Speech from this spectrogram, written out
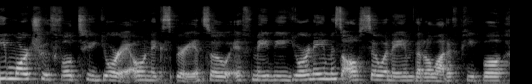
be more truthful to your own experience. So if maybe your name is also a name that a lot of people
